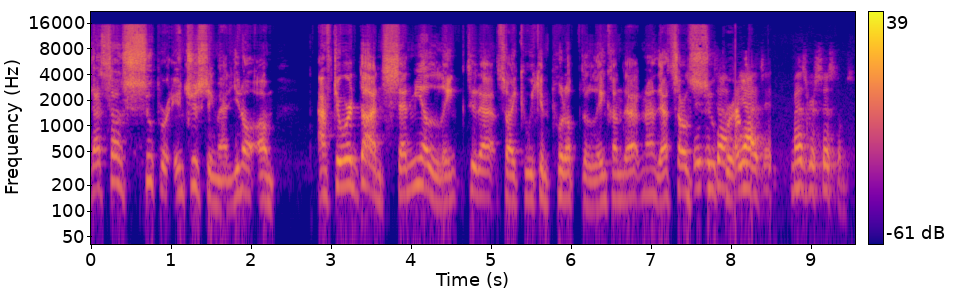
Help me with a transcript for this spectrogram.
that sounds super interesting, man. You know, um, after we're done, send me a link to that so I can, we can put up the link on that, man. That sounds it's super. A, yeah, it's, it's Mezger Systems.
